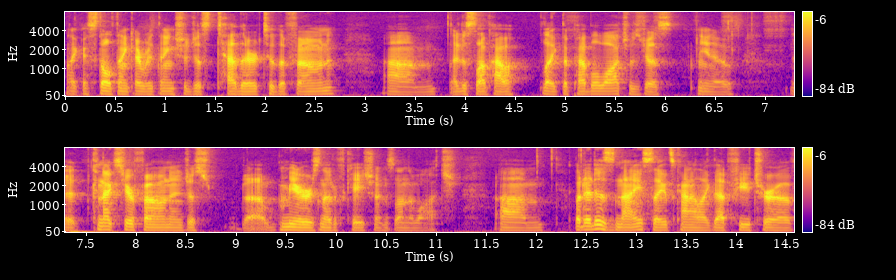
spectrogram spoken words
Like, I still think everything should just tether to the phone. Um, I just love how like the Pebble Watch was just you know it connects to your phone and just uh, mirrors notifications on the watch. Um, but it is nice. Like it's kind of like that future of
